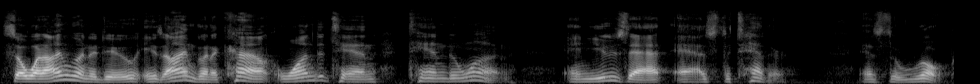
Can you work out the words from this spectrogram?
So, what I'm going to do is I'm going to count 1 to 10, 10 to 1, and use that as the tether, as the rope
